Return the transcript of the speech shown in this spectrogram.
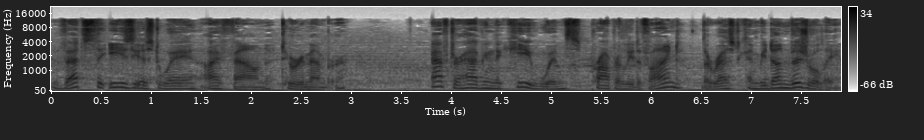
that's the easiest way I've found to remember. After having the key widths properly defined, the rest can be done visually.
